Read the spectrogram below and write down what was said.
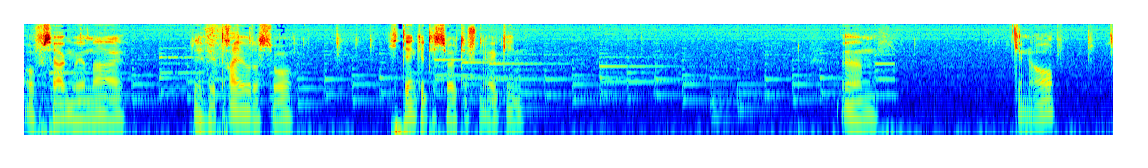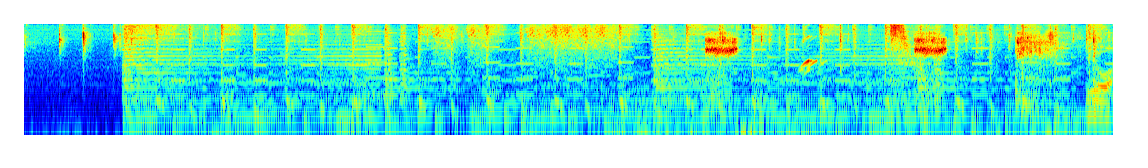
auf, sagen wir mal, Level 3 oder so. Ich denke, das sollte schnell gehen. Ähm, genau. Joa.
